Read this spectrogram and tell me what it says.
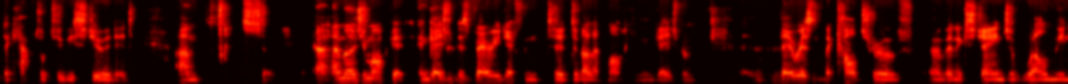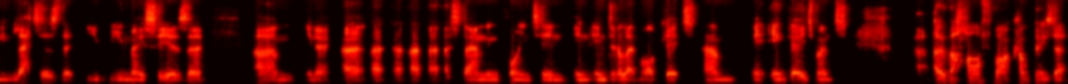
the capital to be stewarded. Um, so, uh, emerging market engagement is very different to developed market engagement. There isn't the culture of, of an exchange of well-meaning letters that you, you may see as a um, you know a, a, a, standing point in in, in developed market um, engagement. Over half of our companies are,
